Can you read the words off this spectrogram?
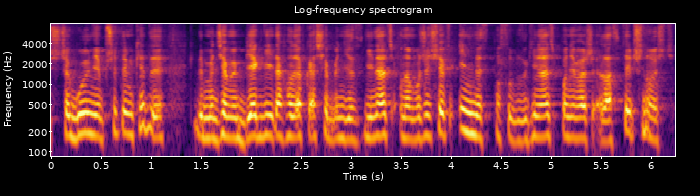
szczególnie przy tym, kiedy, kiedy będziemy biegli, ta cholewka się będzie zginać, ona może się w inny sposób zginać, ponieważ elastyczność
